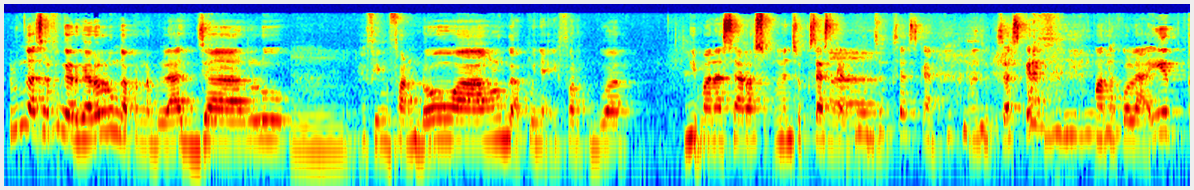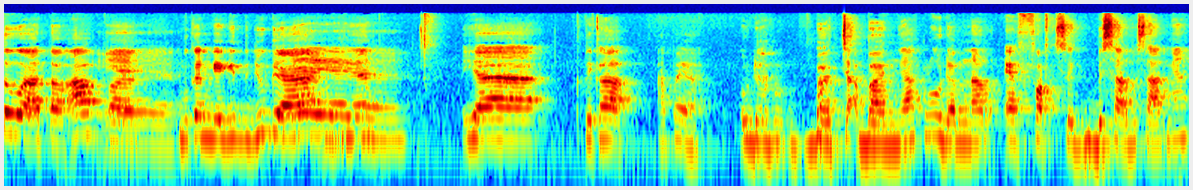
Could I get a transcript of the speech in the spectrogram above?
lu nggak survive gara-gara lu nggak pernah belajar lu Hmm. having fun doang lu nggak punya effort buat gimana cara su- mensukseskan Ah. mensukseskan mensukseskan mata kuliah itu atau apa Iya, iya. bukan kayak gitu juga iya, maksudnya iya. ya ketika apa ya udah baca banyak lu udah menaruh effort sebesar besarnya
